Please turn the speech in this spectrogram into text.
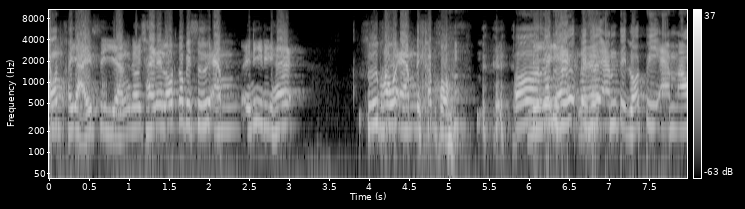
รถขยายเสียงโดยใช้ในรถก็ไปซื้อแอมไอ้นี่ดีฮะ ซื้อ power amp นี่ครับผมเออไปซื้อไปซื้อแอมติดรถปีแอมเอา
